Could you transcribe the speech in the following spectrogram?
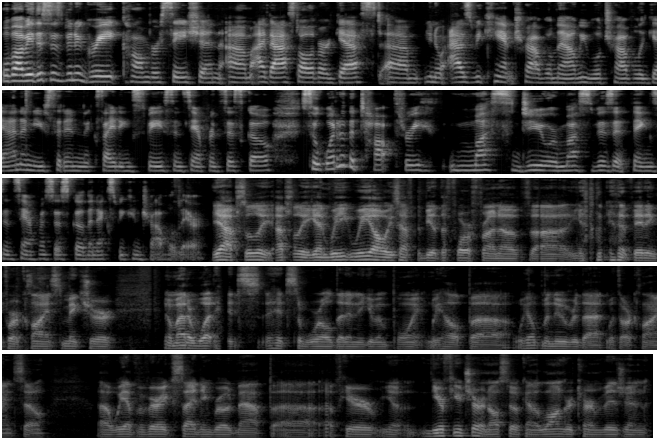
Well, Bobby, this has been a great conversation. Um, I've asked all of our guests, um, you know, as we can't travel now, we will travel again, and you sit in an exciting space in San Francisco. So, what are the top three must do or must visit things in San Francisco the next we can travel there? Yeah, absolutely, absolutely. Again, we we always have to be at the forefront of uh, you know, innovating for our clients to make sure no matter what hits hits the world at any given point, we help uh, we help maneuver that with our clients. So uh, we have a very exciting roadmap uh, of here, you know, near future and also kind of longer term vision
